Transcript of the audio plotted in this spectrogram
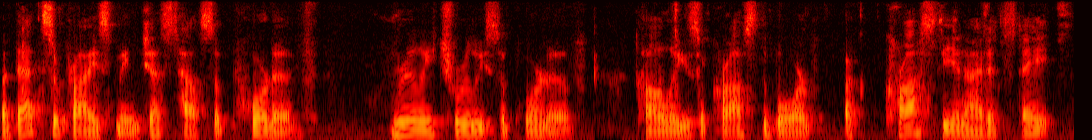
But that surprised me just how supportive, really, truly supportive colleagues across the board, across the United States,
